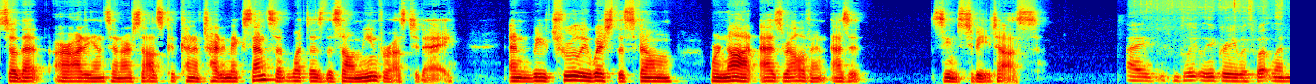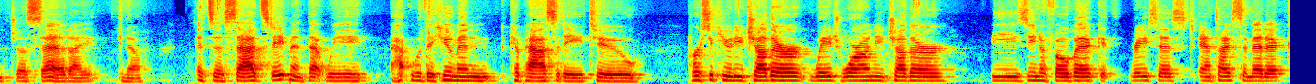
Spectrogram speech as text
so that our audience and ourselves could kind of try to make sense of what does this all mean for us today. And we truly wish this film were not as relevant as it seems to be to us. I completely agree with what Lynn just said. I, you know, it's a sad statement that we, with the human capacity to persecute each other, wage war on each other, be xenophobic, racist, anti Semitic,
